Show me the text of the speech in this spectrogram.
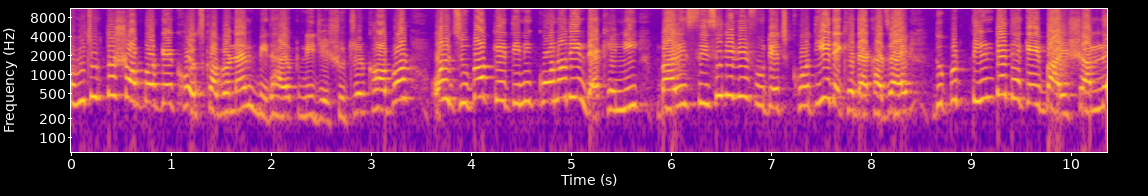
অভিযুক্ত সম্পর্কে খোঁজ খবর নেন বিধায়ক নিজের সূত্রের খবর। ওই যুবককে তিনি কোনোদিন দেখেননি। বাড়ির সিসিটিভি ফুটেজ খতিয়ে দেখে দেখা যায়, দুপুর তিনটে থেকেই বাড়ির সামনে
